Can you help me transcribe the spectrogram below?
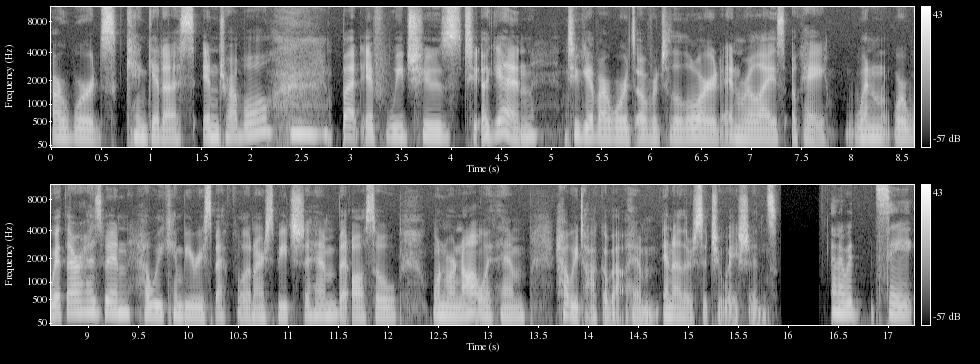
our words can get us in trouble, but if we choose to again, to give our words over to the Lord and realize, okay, when we're with our husband, how we can be respectful in our speech to him, but also when we're not with him, how we talk about him in other situations. And I would say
